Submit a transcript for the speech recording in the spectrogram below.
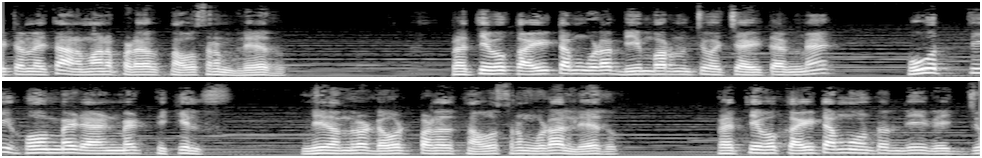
ఐటెంలు అయితే అనుమానపడాల్సిన అవసరం లేదు. ప్రతి ఒక్క ఐటమ్ కూడా భీమవరం నుంచి వచ్చే ఐటమే పూర్తి home made hand made pickles. మీరు అందులో డౌట్ పడాల్సిన అవసరం కూడా లేదు. ప్రతి ఒక్క ఐటమ్ ఉంటుంది. వెజ్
